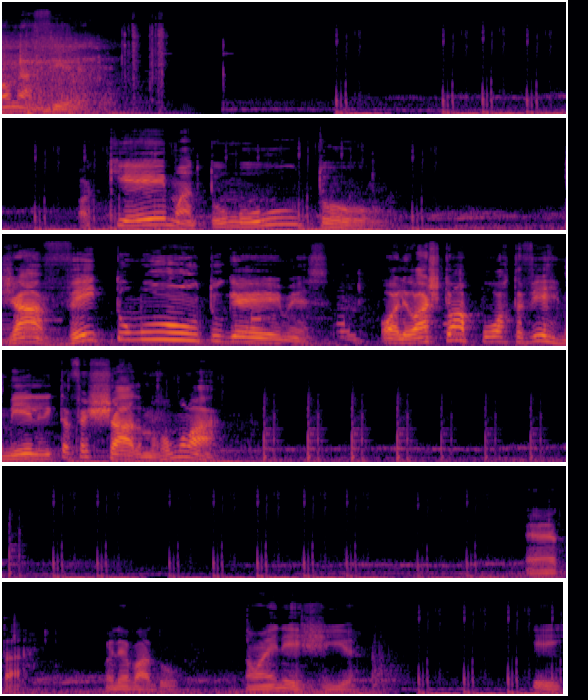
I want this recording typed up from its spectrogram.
Não, minha filha. Ok, mano. Tumulto. Já veio tumulto, gamers. Olha, eu acho que tem uma porta vermelha ali que tá fechada, mas vamos lá. É, tá. O elevador. Não há energia. Ok.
